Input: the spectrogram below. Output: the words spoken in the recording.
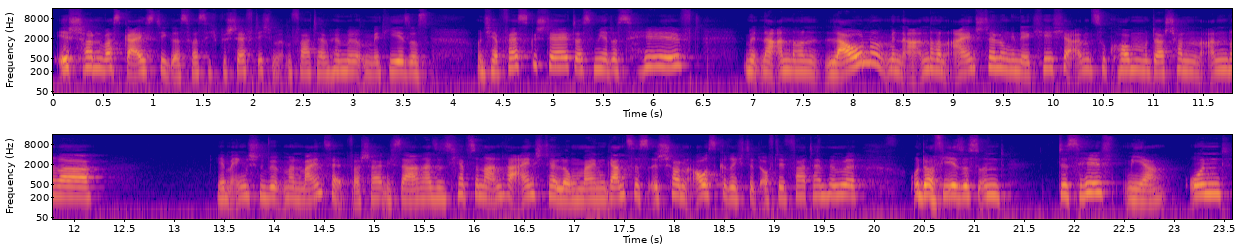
ist schon was Geistiges, was sich beschäftigt mit dem Vater im Himmel und mit Jesus. Und ich habe festgestellt, dass mir das hilft, mit einer anderen Laune und mit einer anderen Einstellung in der Kirche anzukommen und da schon ein anderer, ja im Englischen würde man Mindset wahrscheinlich sagen. Also ich habe so eine andere Einstellung. Mein Ganzes ist schon ausgerichtet auf den Vater im Himmel und auf Jesus und das hilft mir. Und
